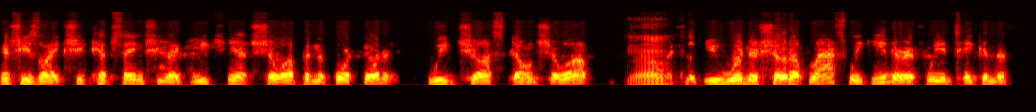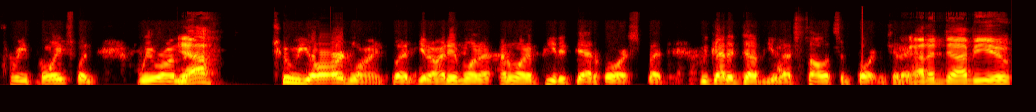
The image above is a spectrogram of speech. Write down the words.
And she's like, she kept saying, she's like, we can't show up in the fourth quarter. We just don't show up. No. Said, You wouldn't have showed up last week either if we had taken the three points when we were on the Yeah, two yard line. But you know, I didn't want to. I don't want to beat a dead horse. But we got a W. That's all that's important we today. got a W.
